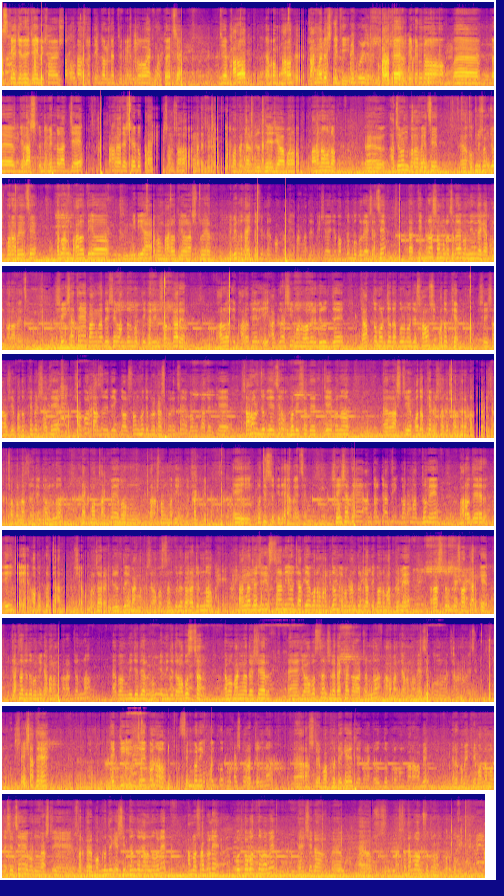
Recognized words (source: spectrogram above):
আজকে যে যে বিষয়ে সকল রাজনৈতিক দল নেতৃবৃন্দ একমত হয়েছে, যে ভারত এবং ভারতের বাংলাদেশ নীতি, ভারতের বিভিন্ন বিভিন্ন রাজ্যে বাংলাদেশের উপর সহ বাংলাদেশের পতাকার বিরুদ্ধে যে অবমাননামূলক আচরণ করা হয়েছে অগ্নিসংযোগ করা হয়েছে, এবং ভারতীয় মিডিয়া এবং ভারতীয় রাষ্ট্রের বিভিন্ন দায়িত্বশীলদের পক্ষ বাংলাদেশ বিষয়ে যে বক্তব্যগুলো এসেছে, তার তীব্র সমালোচনা এবং নিন্দা জ্ঞাপন করা হয়েছে। সেই সাথে বাংলাদেশের অন্তর্বর্তীকালীন সরকারের ভারত ভারতের এই আগ্রাসী মনোভাবের বিরুদ্ধে যে আত্মমর্যাদাপূর্ণ যে সাহসী পদক্ষেপ, সেই সাহসী পদক্ষেপের সাথে সকল রাজনৈতিক দল সংহতি প্রকাশ করেছে এবং তাদেরকে সাহস জুগিয়েছে এবং ভবিষ্যতে যে কোনো রাষ্ট্রীয় পদক্ষেপের সাথে সরকারের পদক্ষেপের সাথে সকল রাজনৈতিক দলগুলো একমত থাকবে এবং তারা সংহতি থাকবে। এই প্রতিশ্রুতি দেওয়া হয়েছে। সেই সাথে আন্তর্জাতিক গণমাধ্যমে ভারতের এই যে অপপ্রচার, সেই অপপ্রচারের বিরুদ্ধে বাংলাদেশের অবস্থান তুলে ধরার জন্য বাংলাদেশের স্থানীয় জাতীয় গণমাধ্যম এবং আন্তর্জাতিক গণমাধ্যমে রাষ্ট্রকে, সরকারকে যথাযথ ভূমিকা পালন করার জন্য এবং নিজেদের নিজেদের অবস্থান এবং বাংলাদেশের যে অবস্থান সেটা ব্যাখ্যা করার জন্য আহ্বান জানানো হয়েছে এবং অনুরোধ জানানো হয়েছে। সেই সাথে একটি যে কোনো সিম্বলিক ঐক্য প্রকাশ করার জন্য রাষ্ট্রের পক্ষ থেকে যে কোনো একটা উদ্যোগ গ্রহণ করা হবে, এরকম একটি মতামত এসেছে এবং রাষ্ট্রীয় সরকারের পক্ষ থেকে সিদ্ধান্ত জানানো হলে আমরা সকলে ঐক্যবদ্ধভাবে সেটা তার সাথে আমরা অংশগ্রহণ করব।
